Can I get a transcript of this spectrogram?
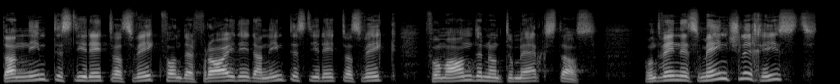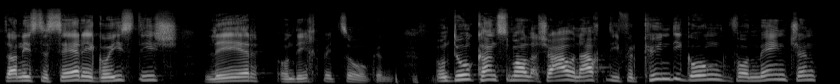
Dann nimmt es dir etwas weg von der Freude, dann nimmt es dir etwas weg vom anderen und du merkst das. Und wenn es menschlich ist, dann ist es sehr egoistisch, leer und ich bezogen. Und du kannst mal schauen, auch die Verkündigung von Menschen,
